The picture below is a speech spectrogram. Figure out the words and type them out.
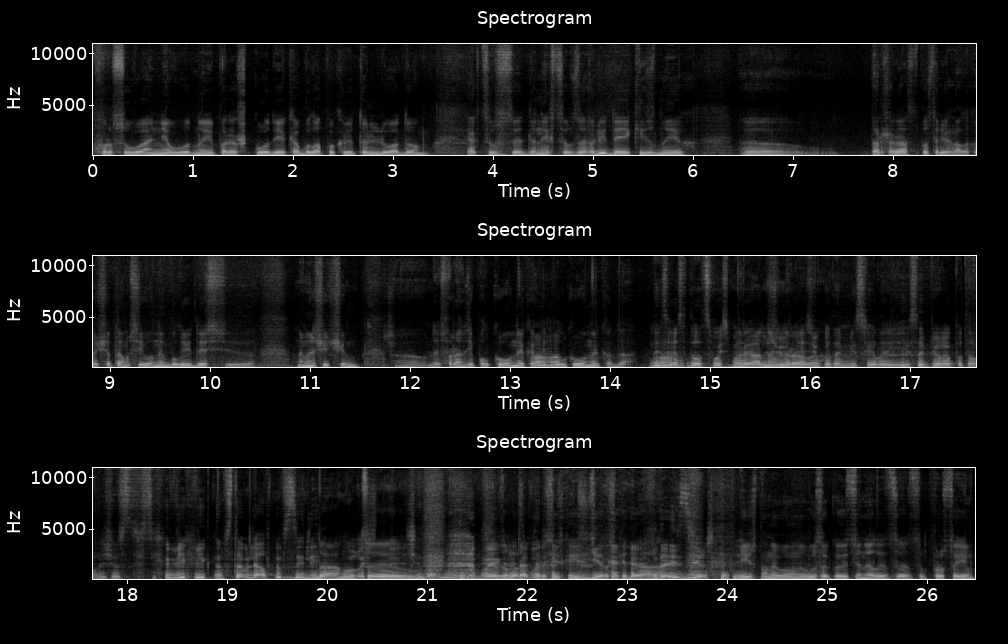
форсування водної перешкоди, яка була покрита льодом. Як це все для них це взагалі деякі з них. Е, Перший раз спостерігали, хоча там всі вони були десь е, не менше, ніж десь в ранзі полковника, підполковника. Да. Не зря 28 Бригадного ночі генерала. Грязюка там місила, і сапюри потім вік вікна вставляли в селі. Да, ну поруч, це, речі, да. ну, скажімо так, були- російські іздержки. Да. Да, іздержки. Дійсно, вони- високо оцінили це. Це просто їм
